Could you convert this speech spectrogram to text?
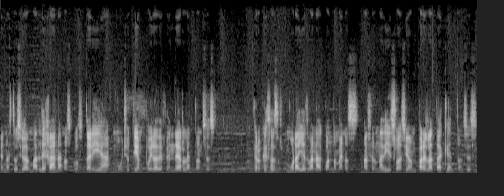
en nuestra ciudad más lejana nos costaría mucho tiempo ir a defenderla, entonces creo que esas murallas van a cuando menos hacer una disuasión para el ataque, entonces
